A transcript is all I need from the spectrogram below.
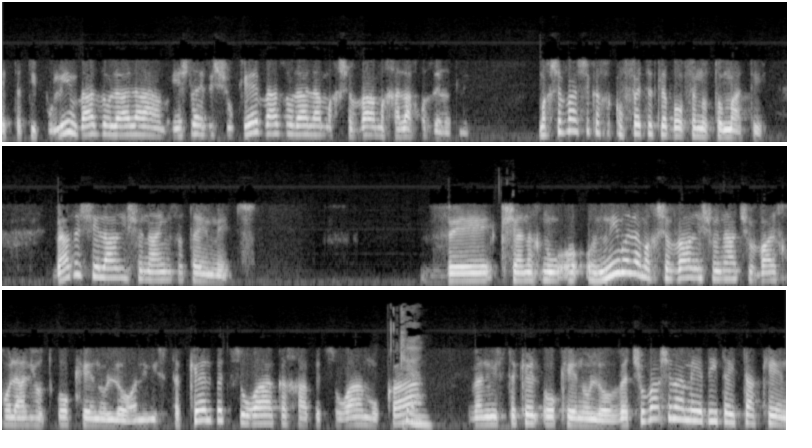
את הטיפולים, ואז עולה לה, יש לה איזשהו כאב, ואז עולה לה מחשבה, המחלה חוזרת לי. מחשבה שככה קופצת לה באופן אוטומטי. ואז השאלה הראשונה, אם זאת האמת. וכשאנחנו עונים על המחשבה הראשונה, התשובה יכולה להיות או כן או לא. אני מסתכל בצורה ככה, בצורה עמוקה, כן. ואני מסתכל או כן או לא. והתשובה שלה המיידית הייתה כן.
